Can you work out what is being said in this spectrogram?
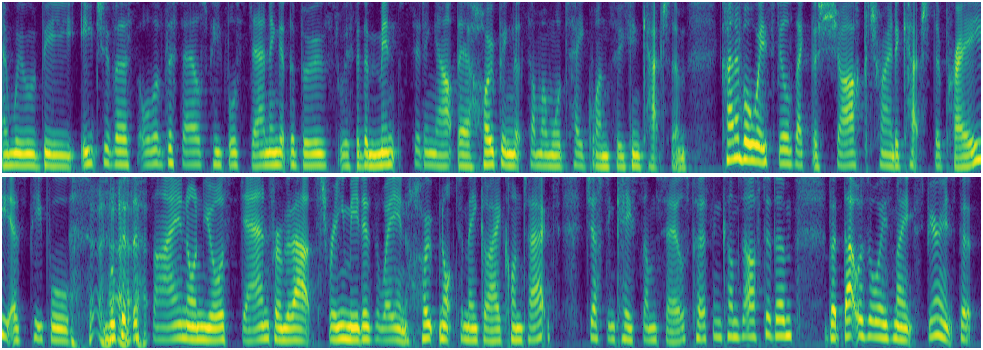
and we would be each of us, all of the salespeople, standing at the booths with the mints sitting out there, hoping that someone will take one so you can catch them. Kind of always feels like the shark trying to catch the prey as people look at the sign on your stand from about three meters away and hope not to make eye contact, just in case some salesperson comes after them. But that was always my experience. But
